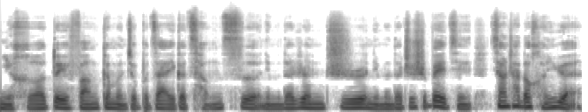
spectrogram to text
你和对方根本就不在一个层次，你们的认知、你们的知识背景相差都很远。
